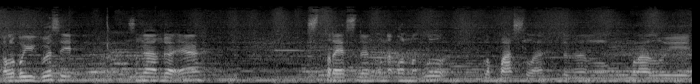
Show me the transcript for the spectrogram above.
kalau bagi gue sih seenggak-enggaknya stres dan unek-unek lu lepas lah dengan melalui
